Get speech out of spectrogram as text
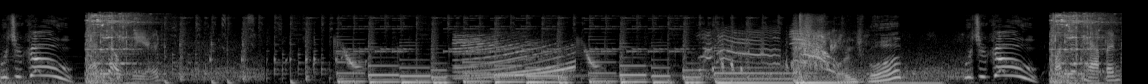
Where'd you go? Felt weird. SpongeBob? Where'd you go? What just happened?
